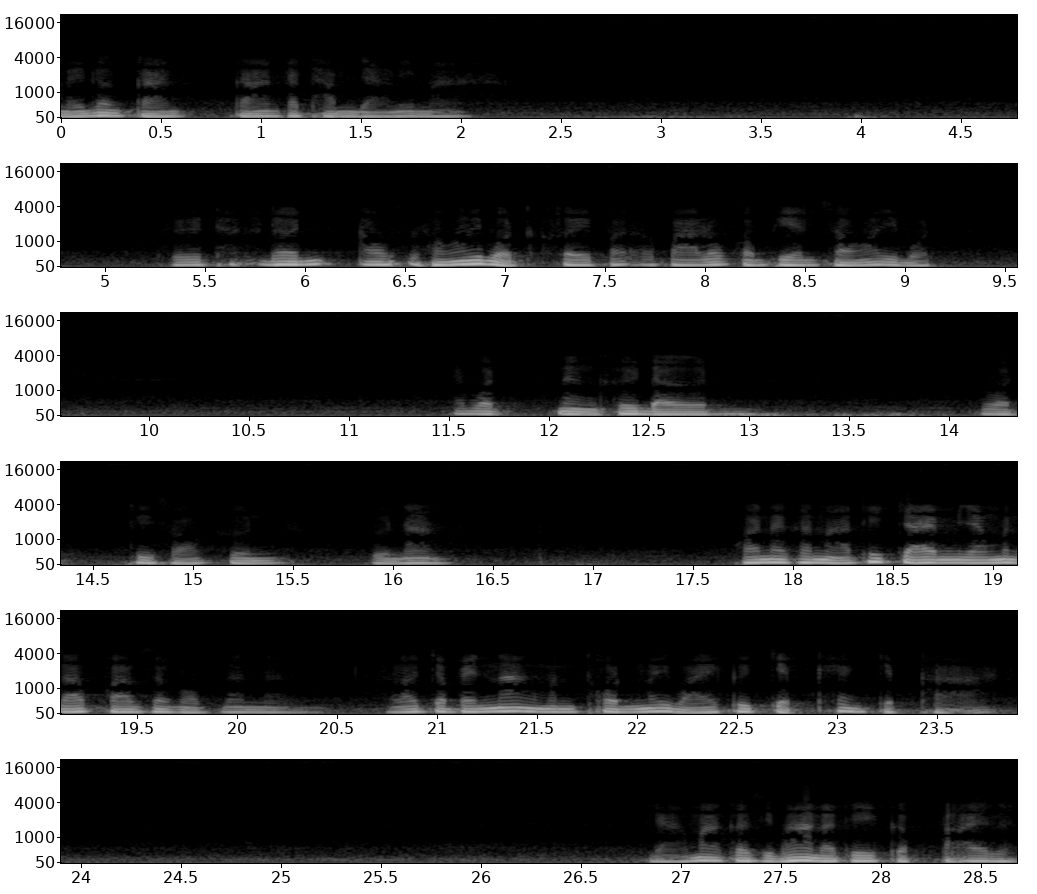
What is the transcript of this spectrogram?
ในเรื่องการการกระทำอย่างนี้มา คือเดินเอาสองอริบท เคยปาลบกับเพียนสองอริบทบทหนึ่งคือเดินบท ที่สองคือคือนั่งเพราะในขณะที่ใจมันยังไม่รับความสงบนั้นนะเราจะไปนั่งมันทนไม่ไหว คือเจ็บแข้งเจ็บขา อย่างมากเกินสิบห้านาทีเกือบตายเลย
